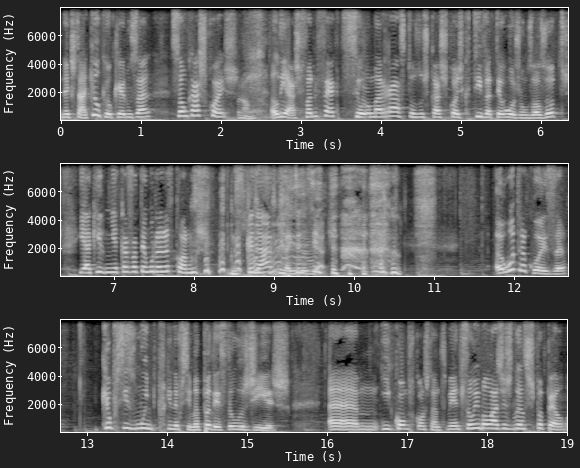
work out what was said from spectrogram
onde é que está aquilo que eu quero usar, são cascóis. Pronto. Aliás, fun fact, se eu amarrasse todos os cascóis que tive até hoje uns aos outros, e aqui de minha casa até Moreira de Cónegos. Se calhar. Tenho demasiados. A outra coisa que eu preciso muito, porque ainda por cima padeço de alergias ahm, e compro constantemente, são embalagens de lenços de papel.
